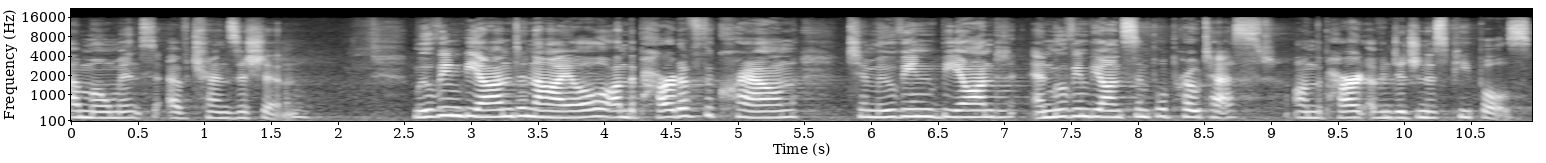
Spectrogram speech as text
a moment of transition. Moving beyond denial on the part of the Crown to moving beyond and moving beyond simple protest on the part of Indigenous peoples.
